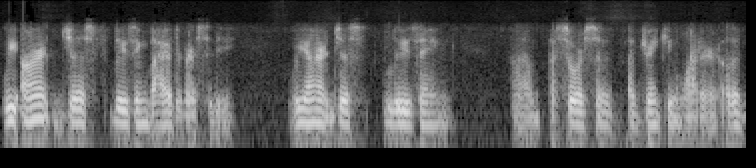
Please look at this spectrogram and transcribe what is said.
we aren't just losing biodiversity. We aren't just losing um, a source of, of drinking water, although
